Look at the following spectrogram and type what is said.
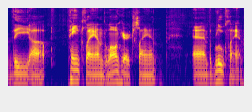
the uh, Clan, the Long Haired Clan, and the Blue Clan.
